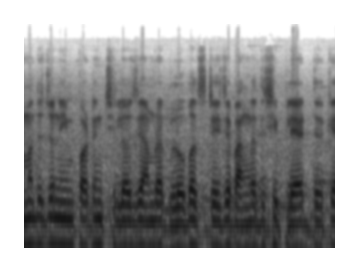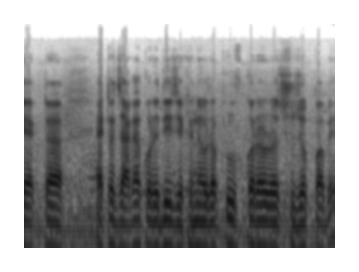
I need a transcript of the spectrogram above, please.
আমাদের জন্য ইম্পর্টেন্ট ছিল যে আমরা গ্লোবাল স্টেজে বাংলাদেশি প্লেয়ারদেরকে একটা একটা জায়গা করে দিই যেখানে ওরা প্রুভ করার সুযোগ পাবে।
